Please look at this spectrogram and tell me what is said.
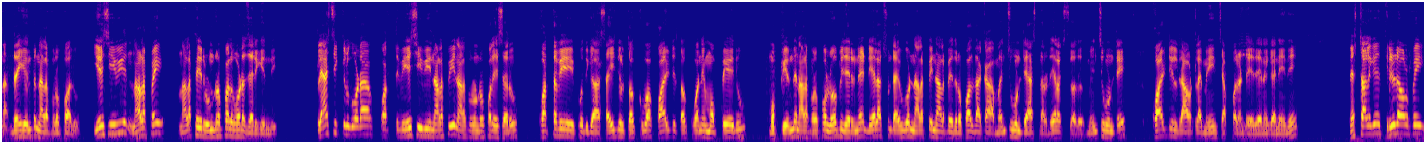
న- నలభై రూపాయలు. ఏసీవి నలభై నలభై రెండు రూపాయలు కూడా జరిగింది. క్లాసిక్లు కూడా కొత్తవి ఏసీవి నలభై నలభై రెండు రూపాయలు వేశారు. కొత్తవి కొద్దిగా సైజులు తక్కువ క్వాలిటీ తక్కువ అనే ముప్పై ఐదు ముప్పై ఎనిమిది నలభై రూపాయలు లోపు జరిగినాయి. డేలక్స్ ఉంటే అవి కూడా నలభై నలభై ఐదు రూపాయల దాకా మంచిగా ఉంటే వేస్తున్నారు. డేలక్స్ కాదు మంచిగా ఉంటే క్వాలిటీలు రావట్లే మెయిన్ చెప్పాలంటే ఏదైనా కానీ నెక్స్ట్ అలాగే three double five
